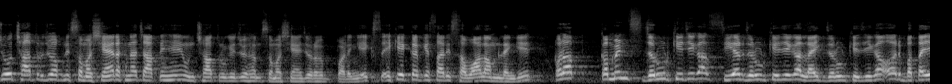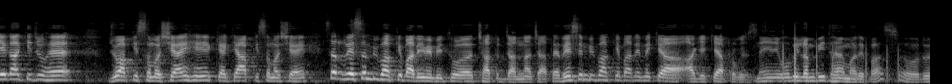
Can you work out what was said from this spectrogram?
जो छात्र जो अपनी समस्याएँ रखना चाहते हैं उन छात्रों की जो हम समस्याएँ जो पढ़ेंगे एक, एक एक करके सारे सवाल हम लेंगे। और आप कमेंट्स ज़रूर कीजिएगा शेयर ज़रूर कीजिएगा लाइक ज़रूर कीजिएगा और बताइएगा कि जो है जो आपकी समस्याएँ हैं क्या क्या आपकी समस्याएँ सर रेशम विभाग के बारे में भी थोड़ा छात्र जानना चाहते हैं। रेशम विभाग के बारे में क्या आगे क्या प्रोग्रेस नहीं नहीं वो भी लंबित है हमारे पास और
